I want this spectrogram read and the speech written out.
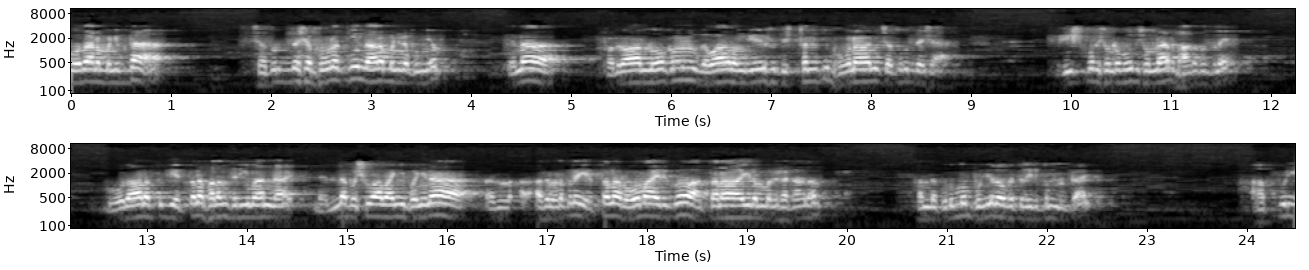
கோதானம் பண்ணிவிட்டா சதுர்தச பூனத்தையும் தானம் பண்ணின புண்ணியம். ஏன்னா பதினாலு லோகம் கவாமங்கேஷு திஷ்டந்தி புவனானி சதுர்தச பீஷ்மர் சொல்ற போது சொன்னார் பாரதத்துல கோதானத்துக்கு எத்தனை பலம் தெரியுமான்னா நல்ல பசுவா வாங்கி பண்ணினா அது இடத்துல எத்தனை ரோமா இருக்கோ அத்தனை ஆயிரம் வருஷ காலம் அந்த குடும்பம் புண்ணியலோகத்தில் இருக்கும் விட்டாள். அப்படி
